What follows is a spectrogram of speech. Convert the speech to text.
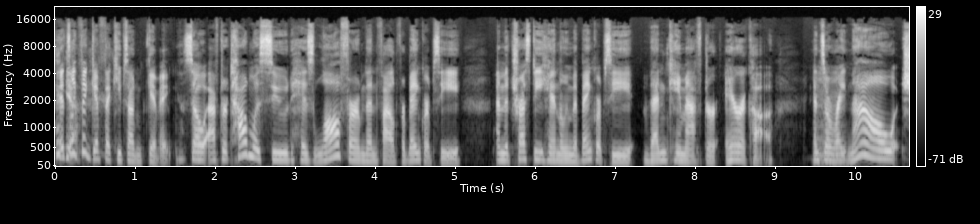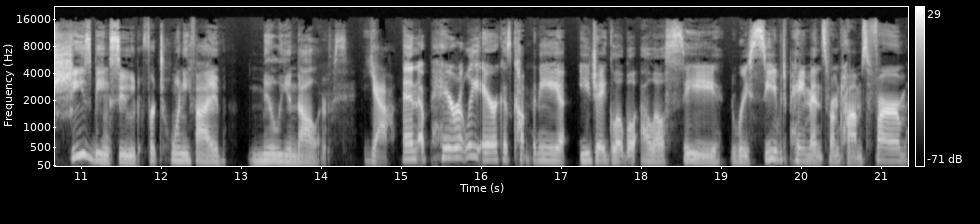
It's Yeah. like the gift that keeps on giving. So after Tom was sued, his law firm then filed for bankruptcy, and the trustee handling the bankruptcy then came after Erika. And so right now, she's being sued for $25 million. Yeah. And apparently, Erika's company, EJ Global LLC, received payments from Tom's firm.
